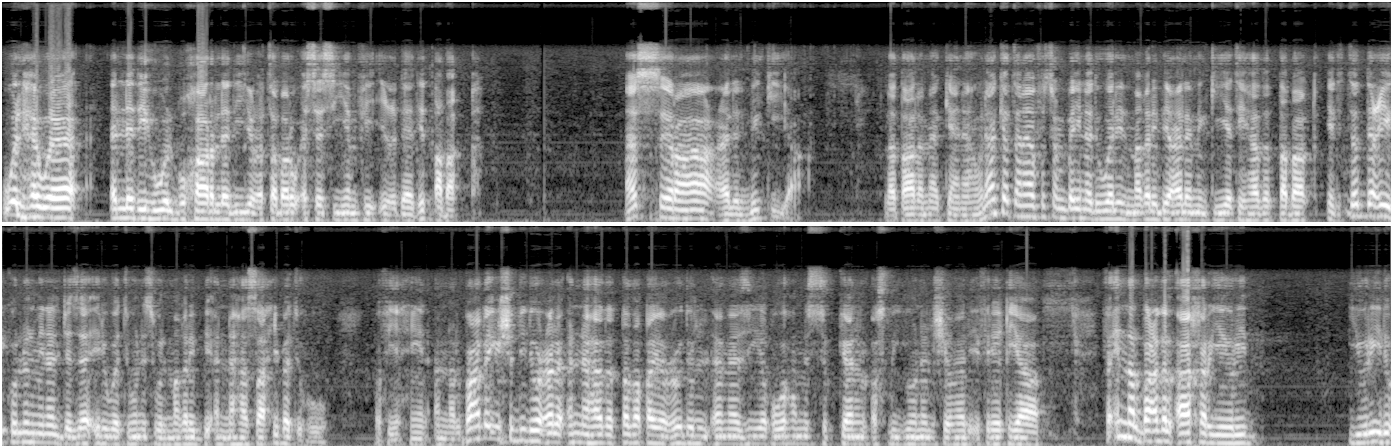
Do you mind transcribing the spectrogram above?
والهواء الذي هو البخار الذي يعتبر أساسيا في إعداد الطبق. الصراع على الملكية. لطالما كان هناك تنافس بين دول المغرب على ملكية هذا الطبق إذ تدعي كل من الجزائر وتونس والمغرب بأنها صاحبته. وفي حين أن البعض يشدد على أن هذا الطبق يعود للأمازيغ وهم السكان الأصليون لشمال إفريقيا فإن البعض الآخر يريد يريد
